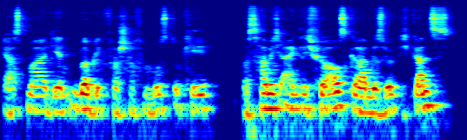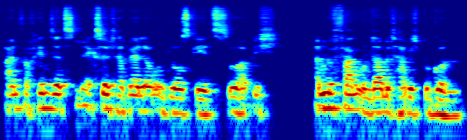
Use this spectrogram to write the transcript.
erstmal dir einen Überblick verschaffen musst, okay, was habe ich eigentlich für Ausgaben? Das wirklich ganz einfach hinsetzen, Excel-Tabelle und los geht's. So habe ich angefangen und damit habe ich begonnen.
